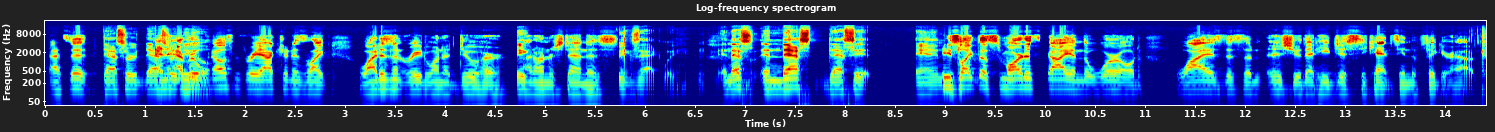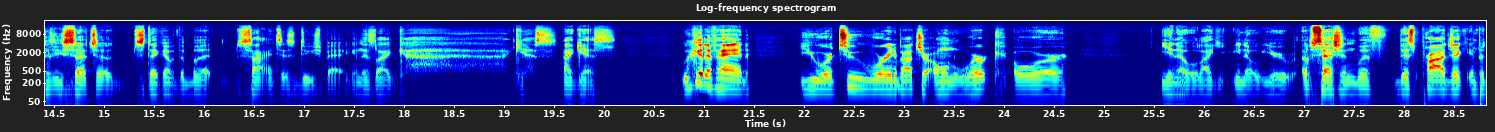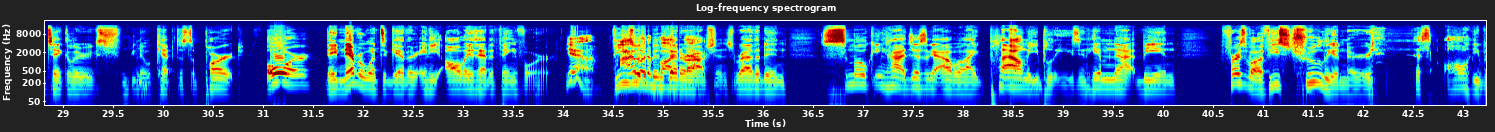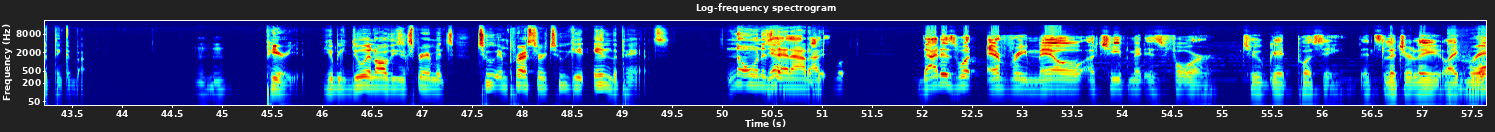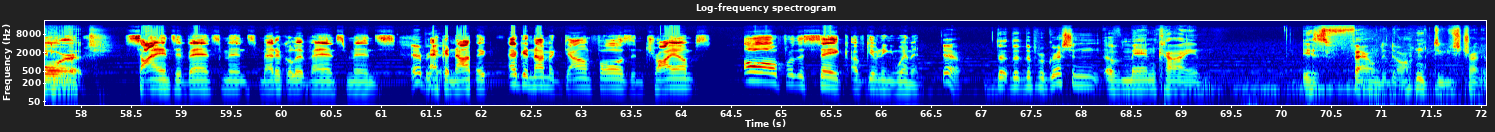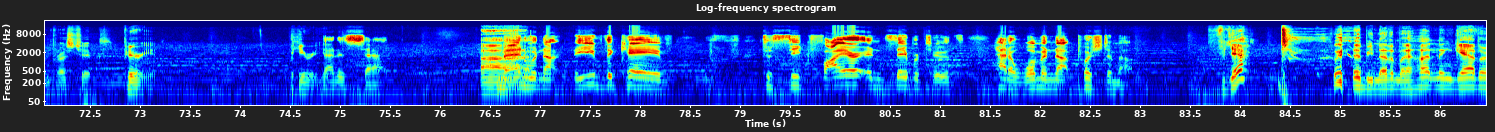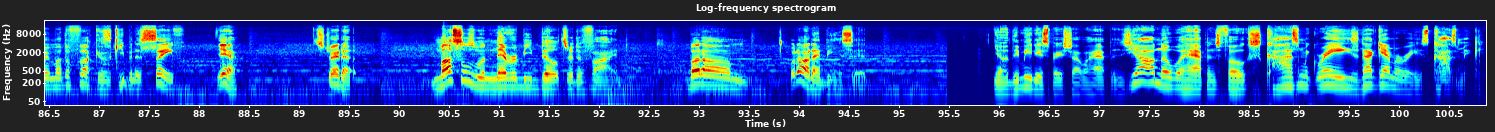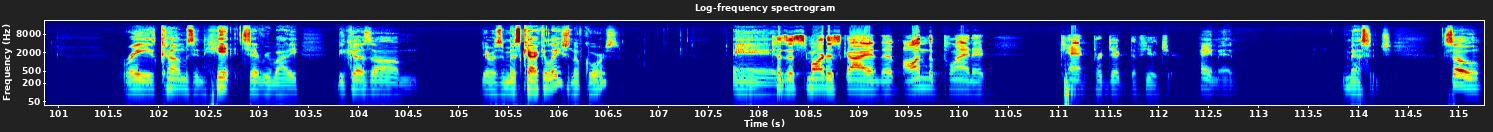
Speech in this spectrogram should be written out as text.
that's it. That's her that's and her everyone deal. else's reaction is like, "Why doesn't Reed want to do her? It- I don't understand this." Exactly. And that's and that's that's it. And He's like the smartest guy in the world. Why is this an issue that he just he can't seem to figure out? because he's such a stick up the butt scientist douchebag. And it's like I guess. I guess. We could have had you were too worried about your own work or you know, like you know, your obsession with this project in particular, you know, kept us apart. Or they never went together and he always had a thing for her. Yeah, These would have been better that. options rather than smoking hot Jessica Alba like plow me please and him not being first of all if he's truly a nerd that's all he would think about mm-hmm. period he'll be doing all these experiments to impress her to get in the pants no one is Yes, that out of it What, that is what every male achievement is for to get pussy. It's literally like Pretty war, much. science advancements, medical advancements, Everything. economic economic downfalls and triumphs, all for the sake of giving women. yeah the, the the progression of mankind is founded on dudes trying to impress chicks period period That is sad. uh, Man would not leave the cave to seek fire and saber tooths had a woman not pushed him out. Yeah. It'd be nothing but hunting and gathering motherfuckers, keeping it safe. Yeah. Straight up. Muscles will never be built or defined. But um, with all that being said, you know, the immediate space travel happens. Y'all know what happens, folks. Cosmic rays, not gamma rays, cosmic rays comes and hits everybody because um there was a miscalculation, of course. And Because the smartest guy in the on the planet can't predict the future. hey man. Message. So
